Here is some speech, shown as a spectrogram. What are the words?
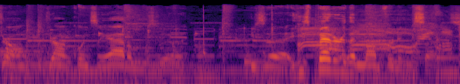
John, John Quincy Adams, uh, he's uh, he's better than Mumford and Sons.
